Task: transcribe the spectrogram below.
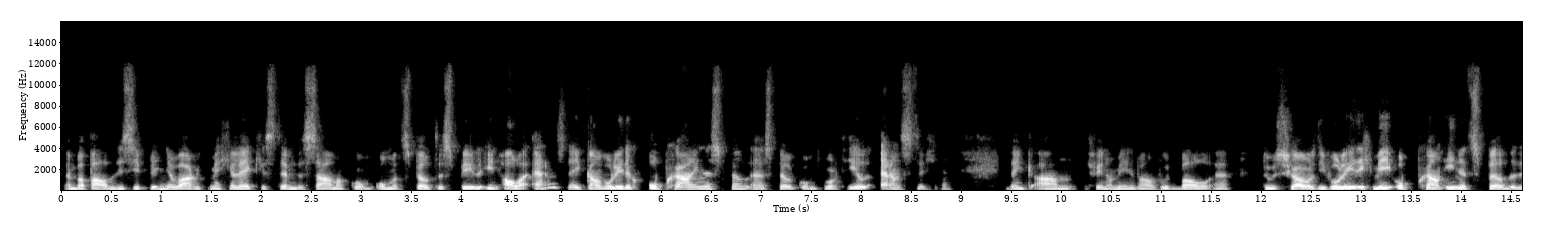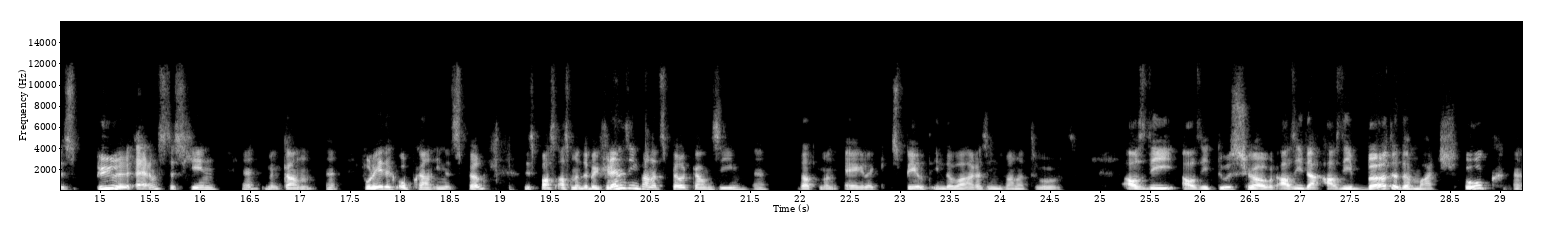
Een bepaalde discipline waar ik met gelijkgestemden samenkom om het spel te spelen in alle ernst. Ik kan volledig opgaan in een spel. En een spel komt, wordt heel ernstig. Denk aan het fenomeen van voetbal. Toeschouwers die volledig mee opgaan in het spel. Dat is pure ernst. is geen, hè. Men kan hè, volledig opgaan in het spel. Het is pas als men de begrenzing van het spel kan zien, hè, dat men eigenlijk speelt in de ware zin van het woord als die, als die toeschouwer, als die, als die buiten de match ook hè,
